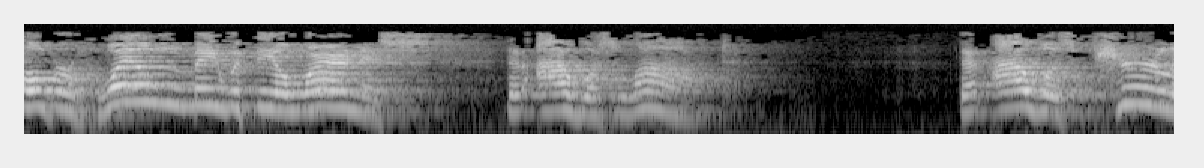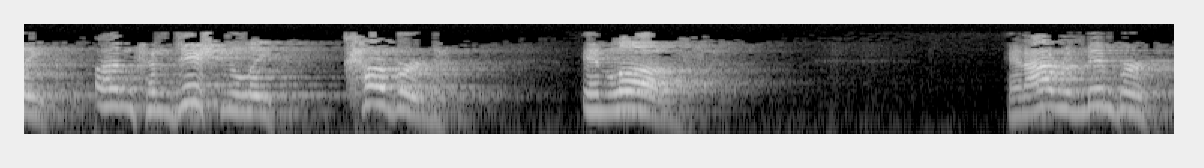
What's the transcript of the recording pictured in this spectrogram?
overwhelmed me with the awareness that I was loved. That I was purely, unconditionally covered in love. And I remember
